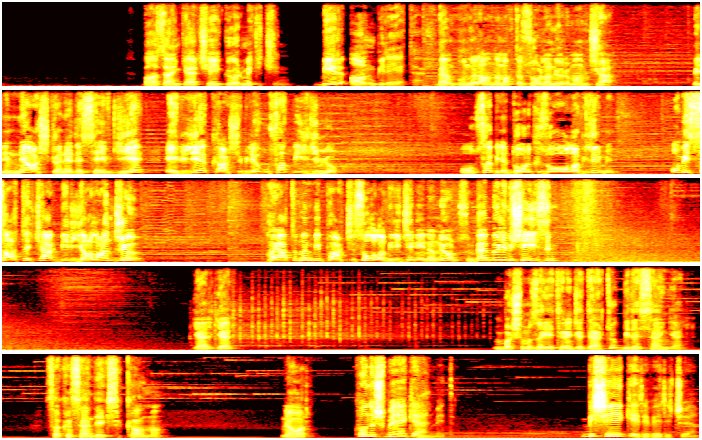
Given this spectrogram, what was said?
Bazen gerçeği görmek için bir an bile yeter. Ben bunları anlamakta zorlanıyorum amca. Benim ne aşka ne de sevgiye, evliliğe karşı bile ufak bir ilgim yok. Olsa bile doğru kız o olabilir mi? O bir sahtekar, bir yalancı. Hayatımın bir parçası olabileceğine inanıyor musun? Ben böyle bir şeye izin... Gel gel. Başımıza yeterince dert yok bir de sen gel. Sakın sen de eksik kalma. Ne var? Konuşmaya gelmedim. Bir şeyi geri vereceğim.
